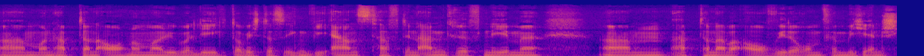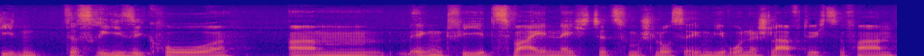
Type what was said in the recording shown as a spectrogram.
ähm, und habe dann auch nochmal überlegt, ob ich das irgendwie ernsthaft in Angriff nehme. Ähm, habe dann aber auch wiederum für mich entschieden, das Risiko ähm, irgendwie zwei Nächte zum Schluss irgendwie ohne Schlaf durchzufahren,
